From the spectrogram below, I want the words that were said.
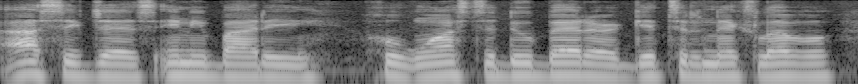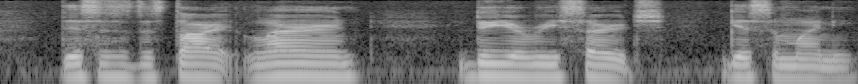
I suggest anybody who wants to do better, get to the next level, this is the start. Learn, do your research, get some money.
